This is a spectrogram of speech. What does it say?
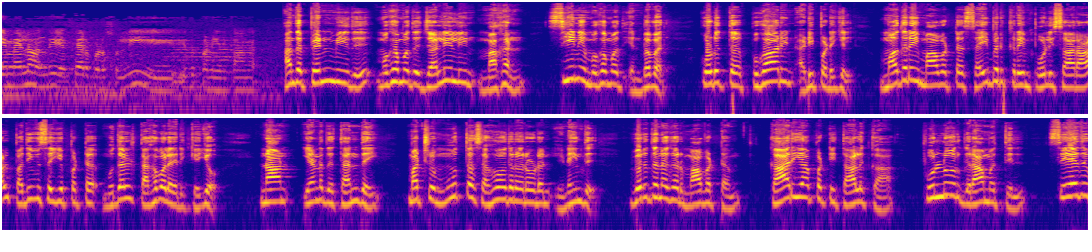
என் மேலே வந்து எஃப்ஐஆர் போட சொல்லி இது பண்ணியிருக்காங்க. அந்த பெண் மீது முகமது ஜலீலின் மகன் சீனி முகமது என்பவர் கொடுத்த புகாரின் அடிப்படையில் மதுரை மாவட்ட சைபர் கிரைம் போலீசாரால் பதிவு செய்யப்பட்ட முதல் தகவல் அறிக்கையோ நான் எனது தந்தை மற்றும் மூத்த சகோதரருடன் இணைந்து விருதுநகர் மாவட்டம் காரியாப்பட்டி தாலுகா புல்லூர் கிராமத்தில் சேது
